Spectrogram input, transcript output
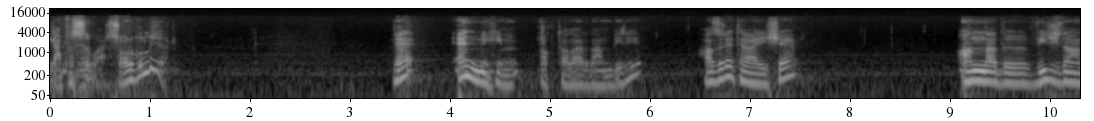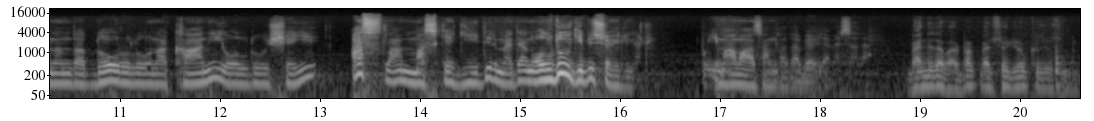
yapısı var. Sorguluyor. Ve en mühim noktalardan biri Hazreti Ayşe anladığı, vicdanında doğruluğuna kani olduğu şeyi asla maske giydirmeden olduğu gibi söylüyor. Bu İmam-ı Azam'da da böyle mesela. Bende de var bak ben söylüyorum kızıyorsun bana.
